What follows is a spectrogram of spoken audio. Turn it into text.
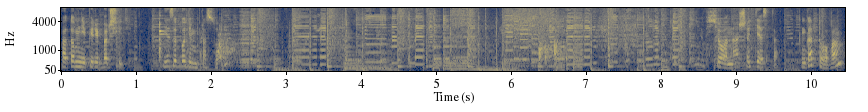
потом не переборщить. Не забудем про соль. Все, наше тесто готово.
